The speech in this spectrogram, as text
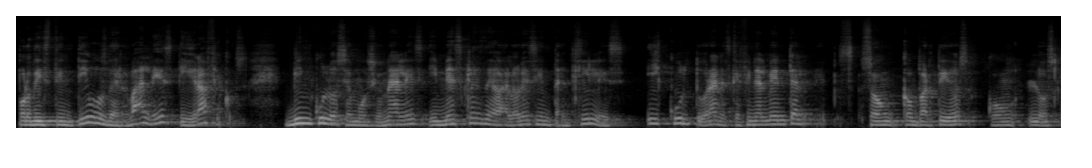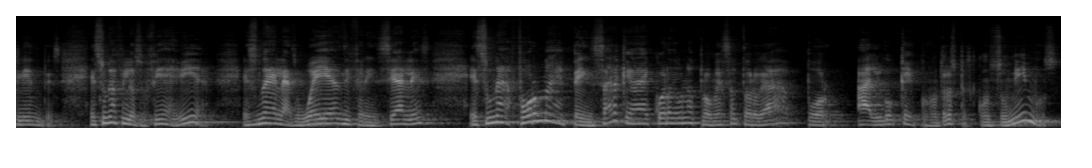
por distintivos verbales y gráficos, vínculos emocionales y mezclas de valores intangibles y culturales que finalmente son compartidos con los clientes. Es una filosofía de vida, es una de las huellas diferenciales, es una forma de pensar que va de acuerdo a una promesa otorgada por algo que nosotros pues, consumimos,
